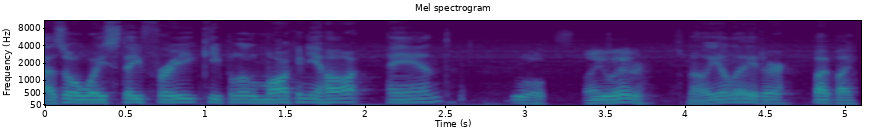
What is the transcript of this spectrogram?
As always, stay free, keep a little mark in your heart, and Cool. See you later. smell you later. Bye bye.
